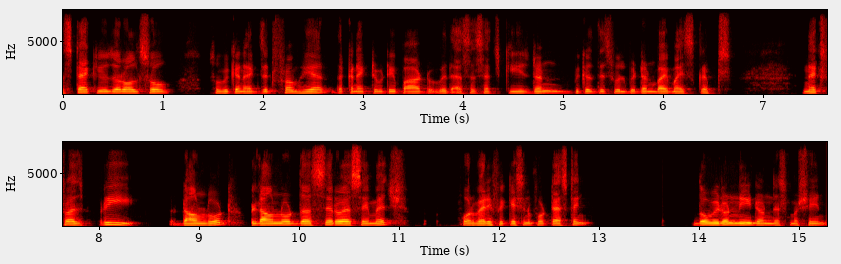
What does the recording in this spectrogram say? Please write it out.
stack user also. So we can exit from here. The connectivity part with SSH key is done because this will be done by my scripts. Next was pre download we'll download the CirrOS image for verification for testing. Though we don't need on this machine.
